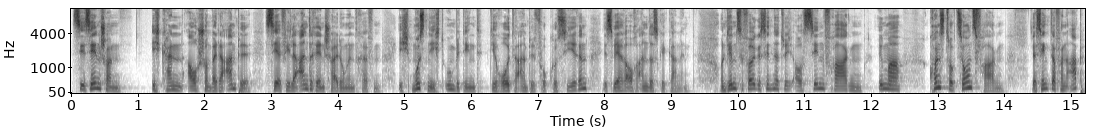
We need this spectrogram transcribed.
Sie sehen schon, ich kann auch schon bei der Ampel sehr viele andere Entscheidungen treffen. Ich muss nicht unbedingt die rote Ampel fokussieren, es wäre auch anders gegangen. Und demzufolge sind natürlich auch Sinnfragen immer Konstruktionsfragen. Das hängt davon ab,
